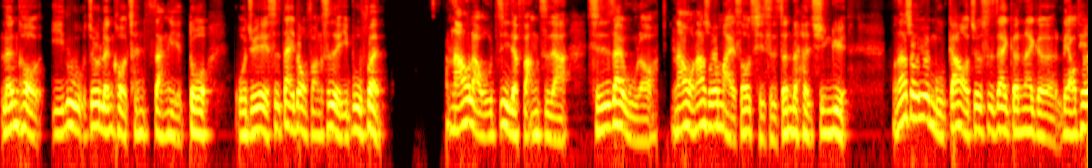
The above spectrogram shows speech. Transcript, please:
人口一路就人口成长也多，我觉得也是带动房市的一部分。然后老吴自己的房子啊，其实在五楼。然后我那时候买的时候，其实真的很幸运。我那时候岳母刚好就是在跟那个聊天，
